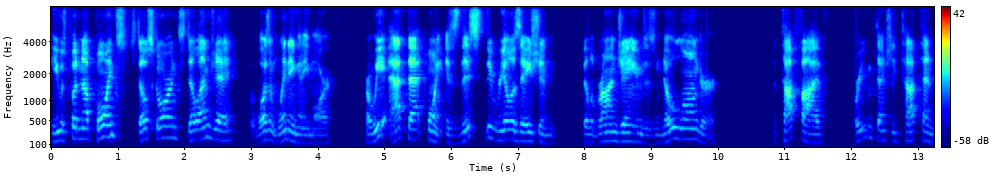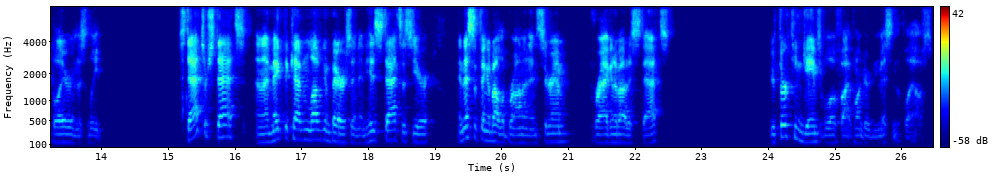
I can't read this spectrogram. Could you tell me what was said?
He was putting up points, still scoring, still MJ, but wasn't winning anymore. Are we at that point? Is this the realization that LeBron James is no longer a top five or even potentially top 10 player in this league? Stats are stats, and I make the Kevin Love comparison and his stats this year. And that's the thing about LeBron on Instagram, bragging about his stats. You're 13 games below 500 and missing the playoffs.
